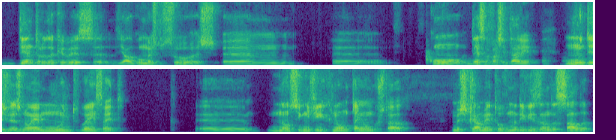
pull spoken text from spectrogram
dentro da cabeça de algumas pessoas um, uh, eh, com, dessa faixa etária, muitas vezes não é muito bem aceito. Não significa que não tenham gostado, mas realmente houve uma divisão da sala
